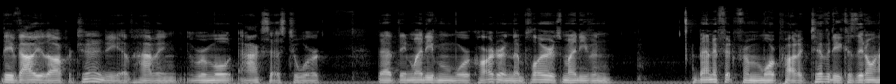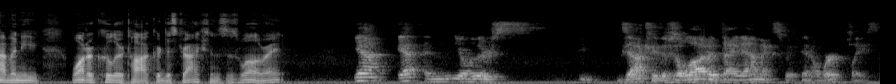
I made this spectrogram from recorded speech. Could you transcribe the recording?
they value the opportunity of having remote access to work that they might even work harder and the employers might even benefit from more productivity because they don't have any water cooler talk or distractions as well, right? Yeah, yeah, and you know there's exactly there's a lot of dynamics within a workplace.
